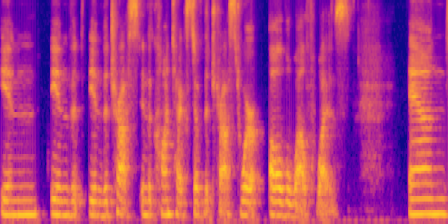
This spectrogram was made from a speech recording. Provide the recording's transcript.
in in the in the trust in the context of the trust where all the wealth was. And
